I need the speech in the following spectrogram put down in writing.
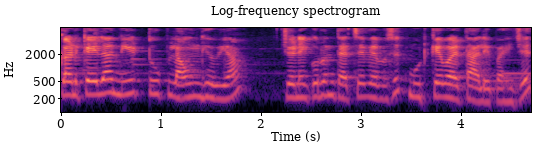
कणकेला नीट तूप लावून घेऊया जेणेकरून त्याचे व्यवस्थित मुटके वळता आले पाहिजेत.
